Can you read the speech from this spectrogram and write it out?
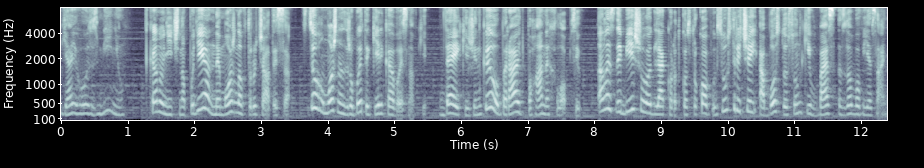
я його зміню. Канонічна подія не можна втручатися. З цього можна зробити кілька висновків. Деякі жінки обирають поганих хлопців, але здебільшого для короткострокових зустрічей або стосунків без зобов'язань.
